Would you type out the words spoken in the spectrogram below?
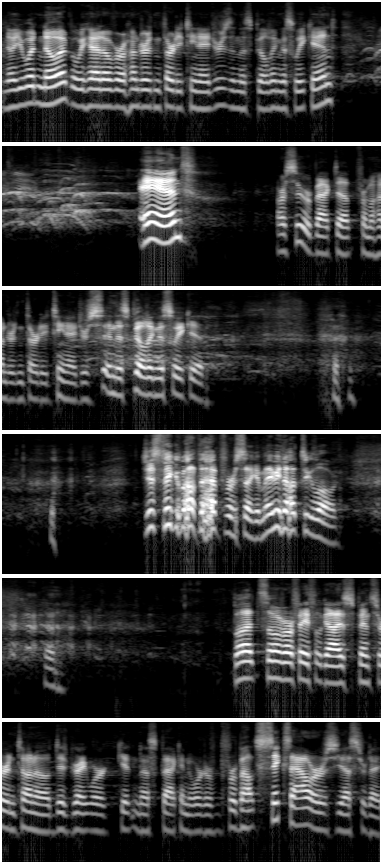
You know, you wouldn't know it, but we had over 130 teenagers in this building this weekend. And our sewer backed up from 130 teenagers in this building this weekend. Just think about that for a second. Maybe not too long. But some of our faithful guys, Spencer and Tono, did great work getting us back into order for about six hours yesterday.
